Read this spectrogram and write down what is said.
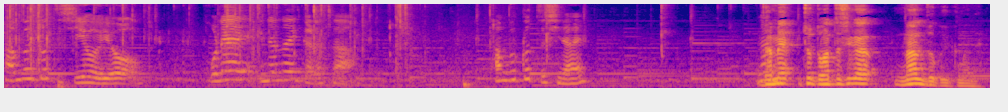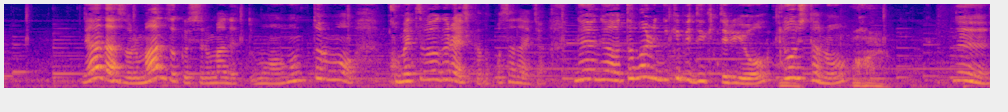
半分こつしようよ。これいらないからさ。半分こつしない？ダメ。ちょっと私が満足いくまでやだそれ満足するまでってもう本当にもう米粒ぐらいしか残さないじゃん。ねえねえ頭にニキビできてるよ。どうしたの？わかる。ね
